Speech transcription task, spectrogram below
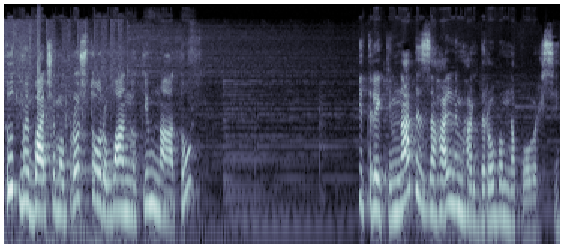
Тут ми бачимо простору ванну кімнату і три кімнати з загальним гардеробом на поверсі.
